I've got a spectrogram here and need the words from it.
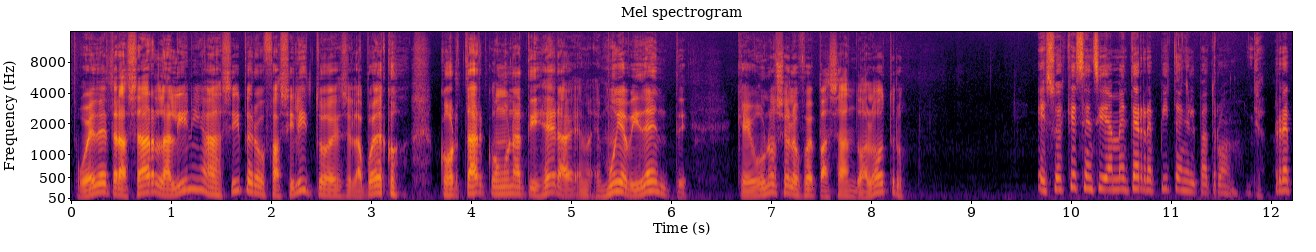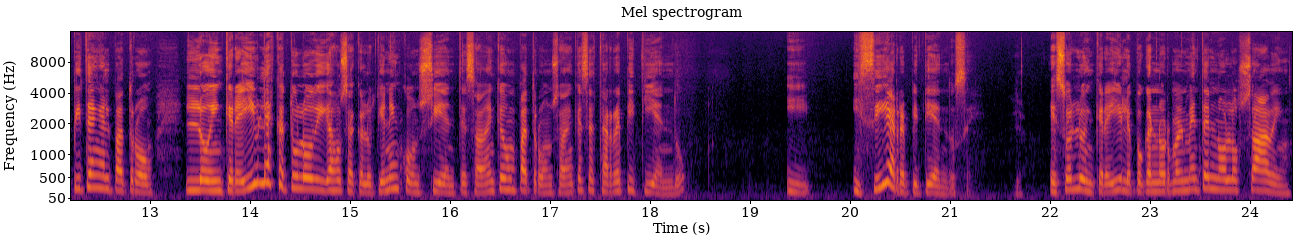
puede trazar la línea así, pero facilito, se la puede cortar con una tijera. Es, muy evidente que uno se lo fue pasando al otro. Eso es que sencillamente repiten el patrón. Repiten el patrón. Lo increíble es que tú lo digas, o sea, que lo tienen consciente, saben que es un patrón, saben que se está repitiendo y, y sigue repitiéndose. Eso es lo increíble, porque normalmente no lo saben.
